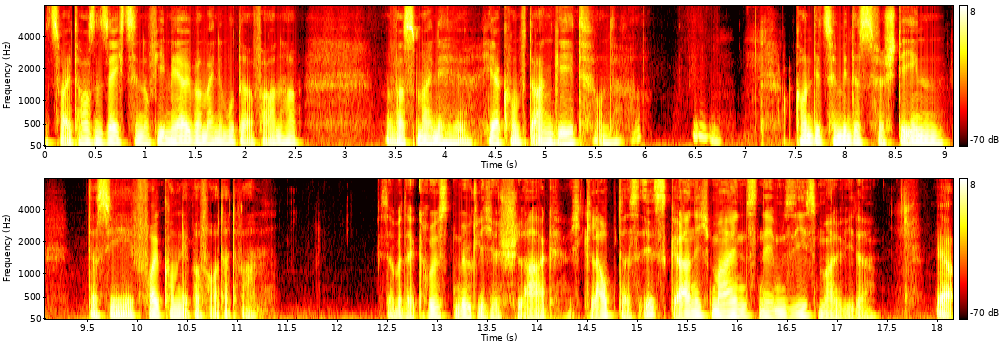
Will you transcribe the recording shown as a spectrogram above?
2016 noch viel mehr über meine Mutter erfahren habe, was meine Herkunft angeht und konnte zumindest verstehen, dass sie vollkommen überfordert waren. Ist aber der größtmögliche Schlag. Ich glaube, das ist gar nicht meins. Nehmen Sie es mal wieder. Ja,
